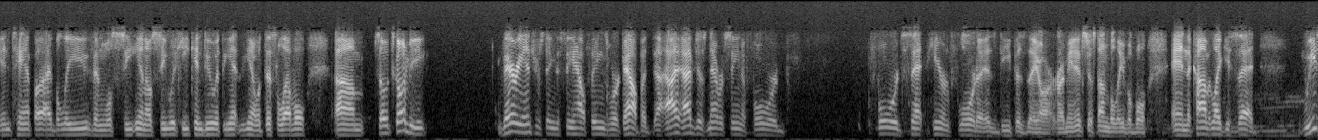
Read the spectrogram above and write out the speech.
in Tampa, I believe, and we'll see you know see what he can do at the end you know at this level. Um, so it's going to be very interesting to see how things work out. But I, I've just never seen a forward forward set here in Florida as deep as they are. I mean, it's just unbelievable. And the comment, like you said, we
